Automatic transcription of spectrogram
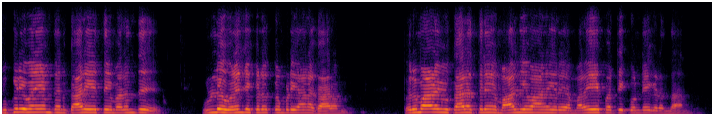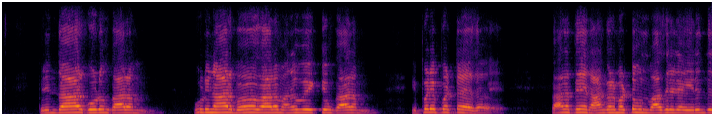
சுக்கிரிவனையும் தன் காரியத்தை மறந்து உள்ளே உறைஞ்சு கிடக்கும்படியான காலம். பெருமாளும் இக்காலத்திலே மால்யவானுகிற மலையை பற்றி கொண்டே கிடந்தான். பிரிந்தார் கூடும் காலம் கூடினார் போகாலம் அனுபவிக்கும் காலம். இப்படிப்பட்ட காலத்திலே நாங்கள் மட்டும் உன் வாசலிலே இருந்து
